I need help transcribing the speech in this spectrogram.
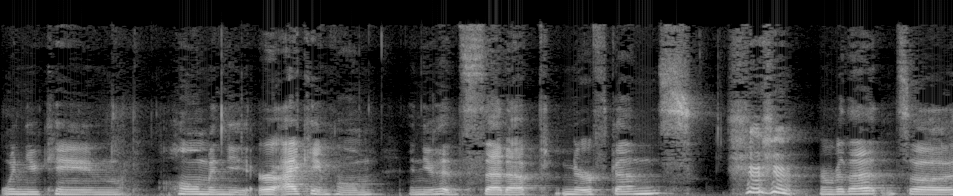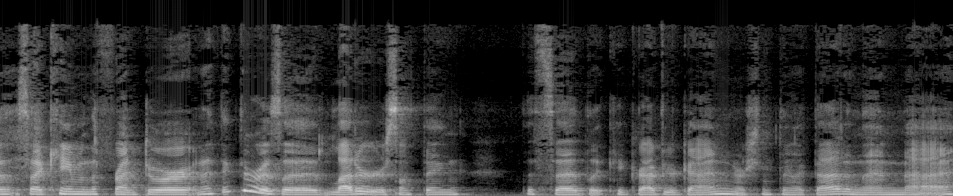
when you came home and you or I came home and you had set up Nerf guns Remember that? So so I came in the front door and I think there was a letter or something that said like hey, grab your gun or something like that and then uh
